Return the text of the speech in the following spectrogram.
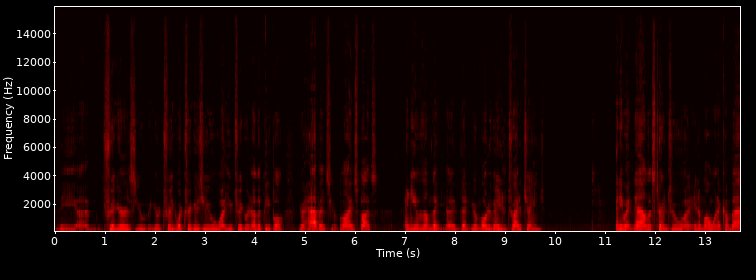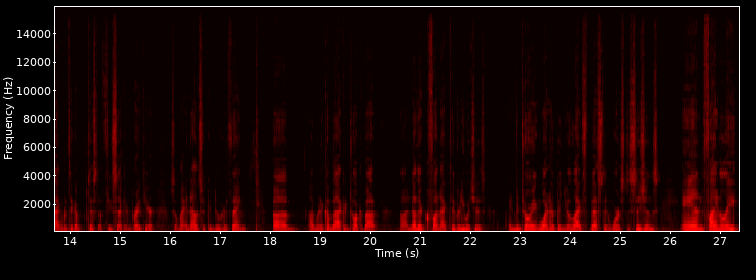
the uh, triggers, you, your trigger, what triggers you, what you trigger in other people, your habits, your blind spots. Any of them that, uh, that you're motivated to try to change? Anyway, now let's turn to, uh, in a moment when I come back, I'm going to take a, just a few second break here so my announcer can do her thing. Um, I'm going to come back and talk about uh, another fun activity, which is inventorying what have been your life's best and worst decisions and finally,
